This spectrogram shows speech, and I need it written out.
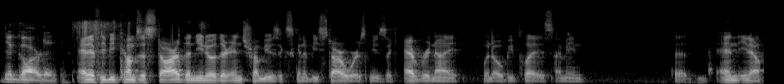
the Garden. And if he becomes a star, then you know their intro music's going to be Star Wars music every night when Obi plays. I mean, the, and you know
